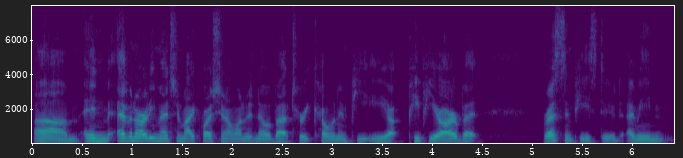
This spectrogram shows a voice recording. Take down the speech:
um, and Evan already mentioned my question. I wanted to know about Tarik Cohen and PPR, but rest in peace, dude. I mean,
